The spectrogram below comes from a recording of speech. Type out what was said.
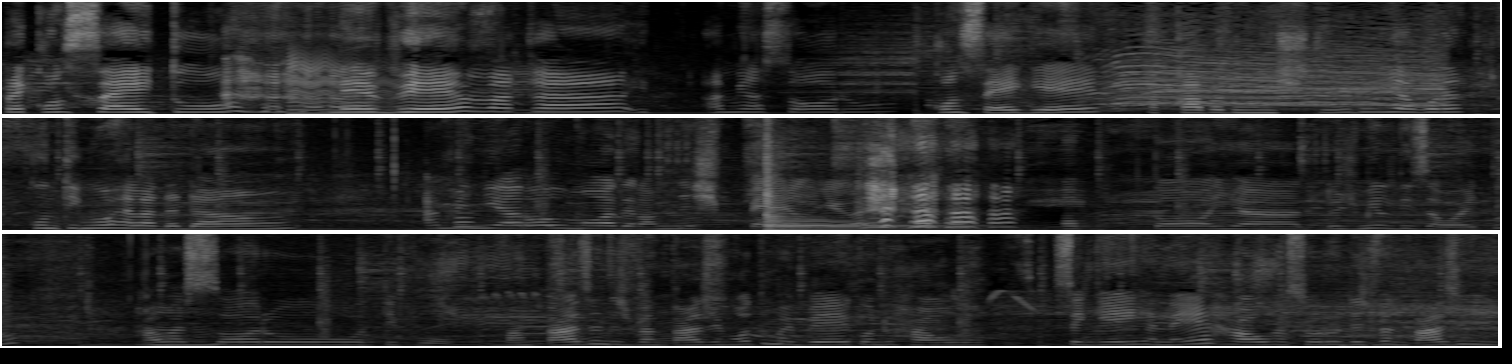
preconceito, né, bem, a minha soro consegue, acaba de um estudo e agora continua ela dar a minha role model, a minha espelho. Optou em 2018. Há uhum. soro, tipo, vantagem, desvantagem. Outro me vê quando eu segui, né? Há soro desvantagem,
